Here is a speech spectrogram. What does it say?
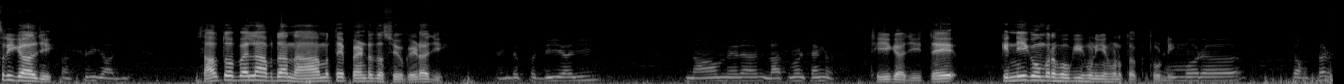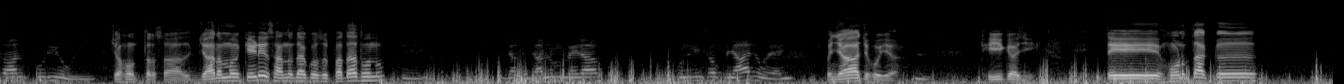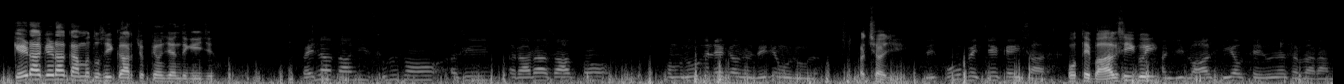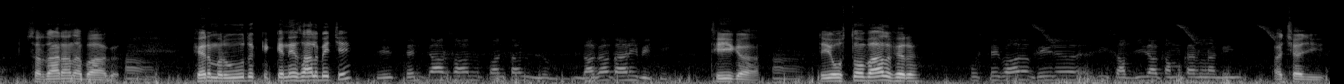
ਸ੍ਰੀ ਅਕਾਲ ਜੀ। ਸਤਿ ਸ੍ਰੀ ਅਕਾਲ ਜੀ। ਸਭ ਤੋਂ ਪਹਿਲਾਂ ਆਪਦਾ ਨਾਮ ਤੇ ਪਿੰਡ ਦੱਸਿਓ ਕਿਹੜਾ ਜੀ? ਪਿੰਡ ਪੱਦੀ ਆ ਜੀ। ਨਾਮ ਮੇਰਾ ਲਸਮਣ ਸਿੰਘ। ਠੀਕ ਆ ਜੀ ਤੇ ਕਿੰਨੀ ਕੁ ਉਮਰ ਹੋ ਗਈ ਹੋਣੀ ਹੈ ਹੁਣ ਤੱਕ ਤੁਹਾਡੀ? ਉਮਰ 74 ਸਾਲ ਪੂਰੀ ਹੋ ਗਈ। 74 ਸਾਲ। ਜਨਮ ਕਿਹੜੇ ਸੰਨ ਦਾ ਕੁਝ ਪਤਾ ਤੁਹਾਨੂੰ? ਤੇ ਜ- ਜਨਮ ਮੇਰਾ 1950 ਚ ਹੋਇਆ ਜੀ। 50 ਚ ਹੋਇਆ। ਹੂੰ। ਠੀਕ ਆ ਜੀ। ਤੇ ਹੁਣ ਤੱਕ ਕਿਹੜਾ ਕਿਹੜਾ ਕੰਮ ਤੁਸੀਂ ਕਰ ਚੁੱਕੇ ਹੋ ਜ਼ਿੰਦਗੀ 'ਚ? ਪਹਿਲਾਂ ਤਾਂ ਜੀ ਸ਼ੁਰੂ ਤੋਂ ਅਸੀਂ ਰਾੜਾ ਸਾਹਿਬ ਤੋਂ ਅਮਰੂਦ ਲੈ ਕੇ ਆਉਂਦੇ ਸੀ ਅਮਰੂਦ। ਅੱਛਾ ਜੀ। ਵੀ ਉਹ ਵੇਚੇ ਕਈ ਸਾਲ। ਉੱਥੇ ਬਾਗ ਸੀ ਕੋਈ? ਹਾਂਜੀ ਬਾਗ ਸੀਗਾ ਉੱਥੇ ਉਹਨਾਂ ਸਰਦਾਰਾਂ ਦਾ। ਸਰਦਾਰਾਂ ਦਾ ਬਾਗ। ਹਾਂ। ਫਿਰ ਅਮਰੂਦ ਕਿ- ਕਿੰਨੇ ਸਾਲ ਵੇਚੇ? ਤੇ 3-4 ਸਾਲ 5 ਸਾਲ ਲ- ਲਗਾਤਾਰ ਹੀ ਵੇਚੇ। ਠੀਕ ਆ। ਹਾਂ। ਤੇ ਉਸ ਤੋਂ ਬਾਅਦ ਫਿਰ? ਉਸ ਤੋਂ ਬਾਅਦ ਫਿਰ ਅਸੀਂ ਸਬਜ਼ੀ ਦਾ ਕੰਮ ਕਰਨ ਲੱਗੇ ਜੀ। ਅੱਛਾ ਜੀ।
